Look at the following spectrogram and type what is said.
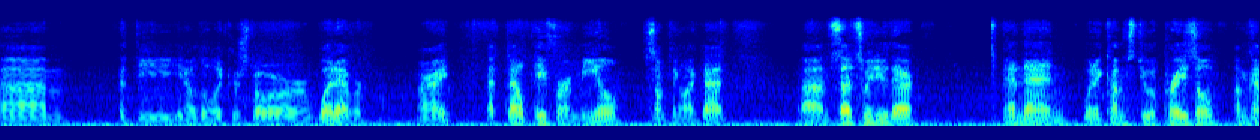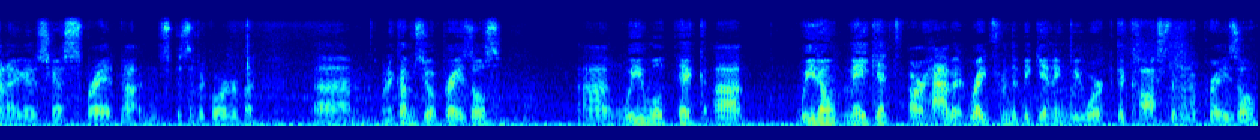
um, at the, you know, the liquor store or whatever. All right. That, that'll pay for a meal, something like that. Um, so that's what we do there. And then when it comes to appraisal, I'm kind of just going to spray it, not in specific order, but um, when it comes to appraisals, uh, we will pick up, we don't make it our habit right from the beginning. We work the cost of an appraisal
